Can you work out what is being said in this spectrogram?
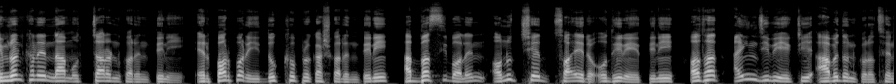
ইমরান খানের নাম উচ্চারণ করেন তিনি। এর পরপরই দুঃখ প্রকাশ করেন তিনি। আব্বাসি বলেন, অনুচ্ছেদ ছয়ের অধীনে তিনি অর্থাৎ আইনজীবী একটি আবেদন করেছেন।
